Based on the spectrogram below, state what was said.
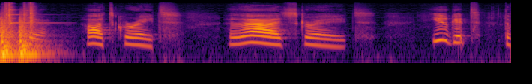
uh, there. Oh, it's great. That's great. You get the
